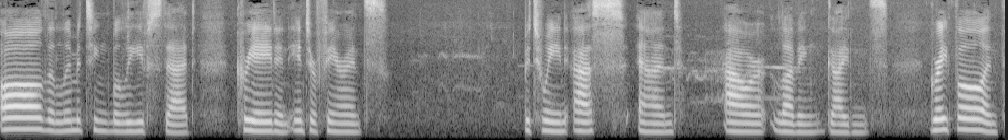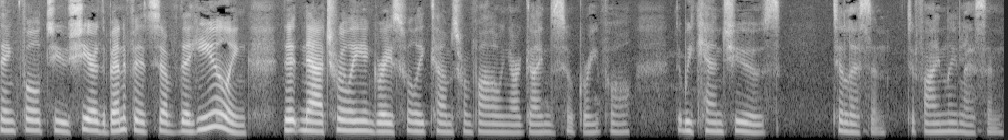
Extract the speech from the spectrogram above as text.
all the limiting beliefs that create an interference between us and our loving guidance. Grateful and thankful to share the benefits of the healing that naturally and gracefully comes from following our guidance. So grateful that we can choose to listen, to finally listen.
